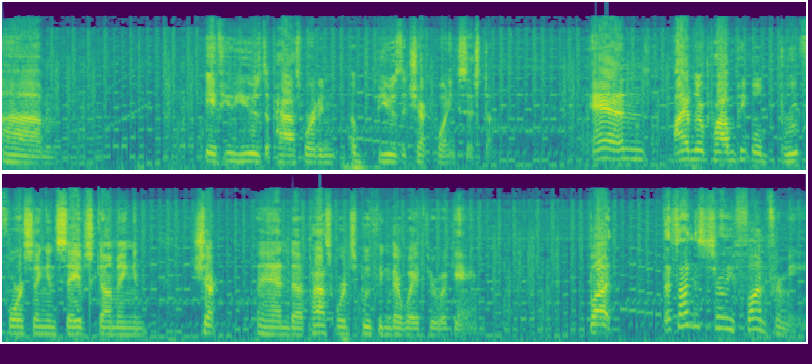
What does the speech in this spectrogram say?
Um, if you use the password and abuse the checkpointing system. And I have no problem people brute forcing and save scumming and check and uh, password spoofing their way through a game. But that's not necessarily fun for me,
